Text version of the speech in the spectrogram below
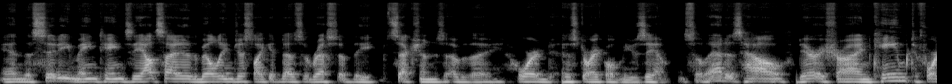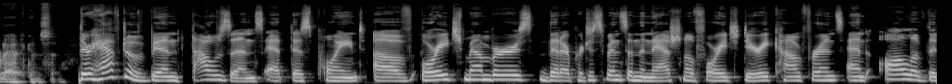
And the city maintains the outside of the building just like it does the rest of the sections of the Hoard Historical Museum. So that is how Dairy Shrine came to Fort Atkinson. There have to have been thousands at this point of 4 H members that are participants in the National 4 H Dairy Conference and all of the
